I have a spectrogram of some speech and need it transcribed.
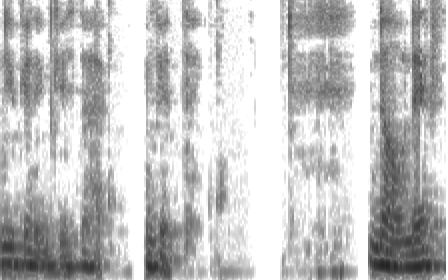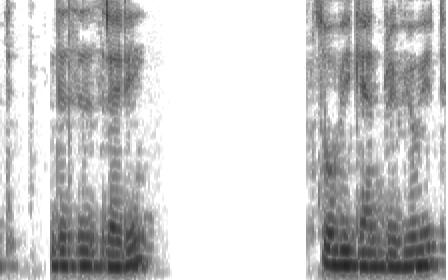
You can increase the width. Now next this is ready. So we can preview it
